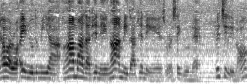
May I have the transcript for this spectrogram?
ထားပါတော့အဲ့အမျိုးသမီးကငါအမသာဖြစ်နေငါအမေသာဖြစ်နေရယ်ဆိုတဲ့စိတ်မျိုးနဲ့တွေးကြည့်လေနော်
